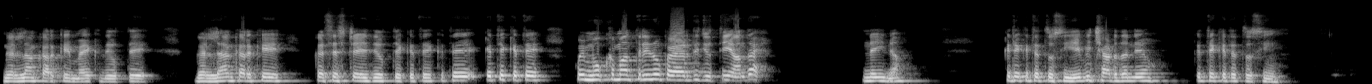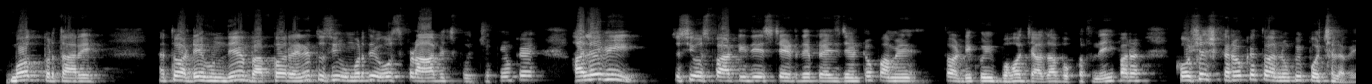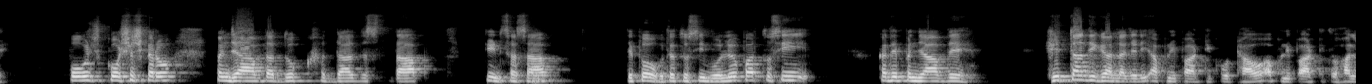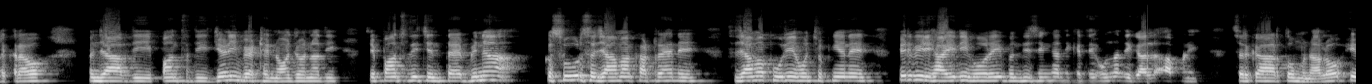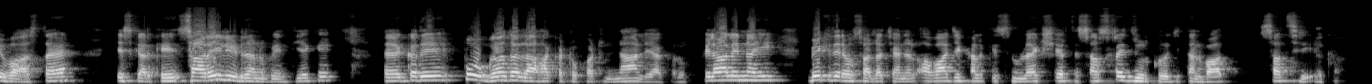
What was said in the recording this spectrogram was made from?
ਗੱਲਾਂ ਕਰਕੇ ਮਹਿਕ ਦੇ ਉੱਤੇ, ਗੱਲਾਂ ਕਰਕੇ ਕਿਸੇ ਸਟੇਜ ਦੇ ਉੱਤੇ ਕਿਤੇ ਕਿਤੇ ਕਿਤੇ ਕਿਤੇ ਕੋਈ ਮੁੱਖ ਮੰਤਰੀ ਨੂੰ ਪੈਰ ਦੀ ਜੁੱਤੀ ਆਂਦਾ ਹੈ? ਨਹੀਂ ਨਾ। ਕਿਤੇ ਕਿਤੇ ਤੁਸੀਂ ਇਹ ਵੀ ਛੱਡ ਦਿੰਦੇ ਹੋ, ਕਿਤੇ ਕਿਤੇ ਤੁਸੀਂ ਬਹੁਤ ਪਰਤਾਰੇ। ਤੁਹਾਡੇ ਹੁੰਦਿਆਂ ਵਾਪਰ ਰਹੇ ਨੇ, ਤੁਸੀਂ ਉਮਰ ਦੇ ਉਸ ਪੜਾਅ ਵਿੱਚ ਪੁੱਜ ਚੁੱਕੇ ਹੋ ਕਿ ਹਲੇ ਵੀ ਤੁਸੀਂ ਉਸ ਪਾਰਟੀ ਦੇ ਸਟੇਟ ਦੇ ਪ੍ਰੈਜ਼ੀਡੈਂਟ ਹੋ, ਭਾਵੇਂ ਤੁਹਾਡੀ ਕੋਈ ਬਹੁਤ ਜ਼ਿਆਦਾ ਬੁਕਤ ਨਹੀਂ, ਪਰ ਕੋਸ਼ਿਸ਼ ਕਰੋ ਕਿ ਤੁਹਾਨੂੰ ਕੋਈ ਪੁੱਛ ਲਵੇ। ਪੋਸ਼- ਕੋਸ਼ਿਸ਼ ਕਰੋ। ਪੰਜਾਬ ਦਾ ਦੁੱਖ, ਦਰਦ, ਸੰਤਾਪ, ਢੀਂਡਸਾ ਸਾਹਿਬ ਤੇ ਭੋਗ ਤੇ ਤੁਸੀਂ ਬੋਲਿਓ, ਪਰ ਤੁਸੀਂ ਕਦੇ ਪੰਜਾਬ ਦੇ ਹਿੱਤਾਂ ਦੀ ਗੱਲ ਆ ਜਿਹੜੀ ਆਪਣੀ ਪਾਰਟੀ ਕੋ ਉਠਾਓ, ਆਪਣੀ ਪਾਰਟੀ ਤੋਂ ਹੱਲ ਕਰਾਓ। ਪੰਜਾਬ ਦੀ ਪੰਥ ਦੀ ਜਿਹੜੀ ਬੈਠੇ ਨੌਜਵਾਨਾਂ ਦੀ ਜੇ ਪੰਥ ਦੀ ਚਿੰਤਾ ਹੈ, ਬਿਨਾਂ ਕਸੂਰ ਸਜ਼ਾਵਾਂ ਕੱਟ ਰਹੇ ਨੇ, ਸਜ਼ਾਵਾਂ ਪੂਰੀਆਂ ਹੋ ਚੁੱਕੀਆਂ ਨੇ, ਫਿਰ ਵੀ ਰਿਹਾਈ ਨਹੀਂ ਹੋ ਰਹੀ ਬੰਦੀ ਸਿੰਘਾਂ ਦੀ, ਕਿਤੇ ਉਹਨਾਂ ਦੀ ਗੱਲ ਆਪਣੀ ਸਰਕਾਰ ਤੋਂ ਮਨਾ ਲਓ, ਇਹ ਵਾਸਤਾ ਹੈ। ਇਸ ਕਰਕੇ ਸਾਰੇ ਹੀ ਲੀਡਰਾਂ ਨੂੰ ਬੇਨਤੀ ਹੈ ਕਿ ਕਦੇ ਭੋਗਾਂ ਦਾ ਲਾਹਾ ਘੱਟੋ ਘੱਟ ਨਾ ਲਿਆ ਕਰੋ। ਫਿਲਹਾਲ ਇੰਨਾ ਹੀ। ਵੇਖਦੇ ਰਹੋ ਸਾਡਾ ਚੈਨਲ ਆਵਾਜ਼ ਖਲਕ ਇਸ ਨੂੰ ਲਾਈਕ ਸ਼ੇਅਰ ਤੇ ਸਬਸਕ੍ਰਾਈਬ ਜ਼ਰੂਰ ਕਰੋ ਜੀ। ਧੰਨਵਾਦ। ਸਤਿ ਸ੍ਰੀ ਅਕਾਲ।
